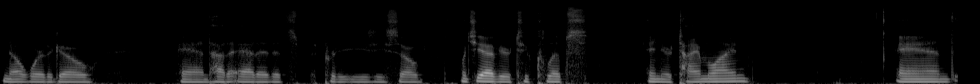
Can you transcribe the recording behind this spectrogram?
know where to go and how to add it, it's pretty easy. So once you have your two clips in your timeline and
